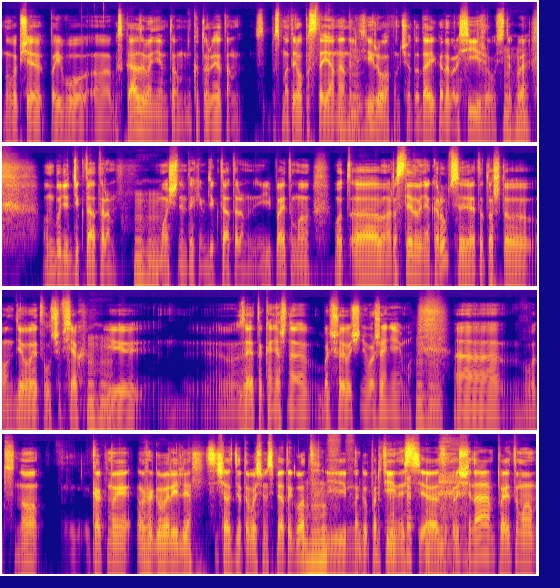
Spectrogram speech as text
ну, вообще, по его э, высказываниям, там, которые я там с- посмотрел постоянно, Мгм. анализировал, там, что-то, да, и когда в России жил, все Мгм. такое, он будет диктатором, Мгм. мощным таким диктатором. И поэтому вот э, расследование коррупции — это то, что он делает лучше всех. Мгм. И за это, конечно, большое очень уважение ему. А, вот, но как мы уже говорили, сейчас где-то 85-й год, Мгм. и многопартийность э, запрещена, поэтому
